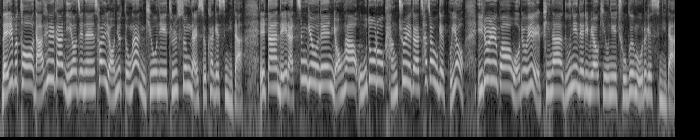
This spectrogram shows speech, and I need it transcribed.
내일부터 나흘간 이어지는 설 연휴 동안 기온이 들쑥날쑥하겠습니다. 일단 내일 아침 기온은 영하 5도로 강추위가 찾아오겠고요. 일요일과 월요일 비나 눈이 내리며 기온이 조금 오르겠습니다.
